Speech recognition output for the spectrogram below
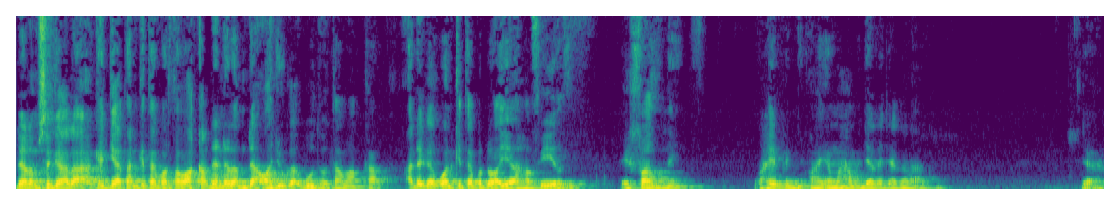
dalam segala kegiatan kita bertawakal dan dalam dakwah juga butuh tawakal. Ada gangguan kita berdoa ya Hafiz, Ifadni. Wahai, wahai yang maha menjaga-jagalah aku. Ya.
